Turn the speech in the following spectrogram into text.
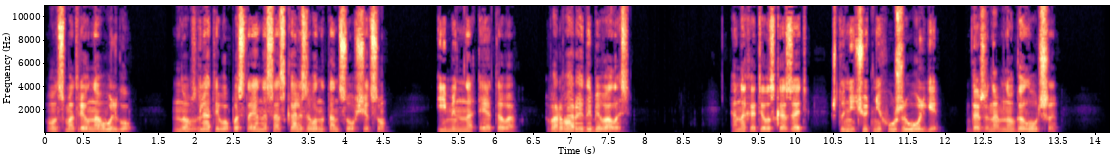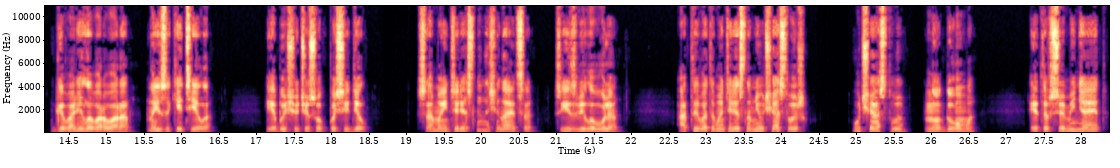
Он смотрел на Ольгу, но взгляд его постоянно соскальзывал на танцовщицу. Именно этого Варвара и добивалась. Она хотела сказать, что ничуть не хуже Ольги, даже намного лучше. Говорила Варвара на языке тела. Я бы еще часок посидел. «Самое интересное начинается», — съязвила Оля. «А ты в этом интересном не участвуешь?» «Участвую, но дома». «Это все меняет»,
